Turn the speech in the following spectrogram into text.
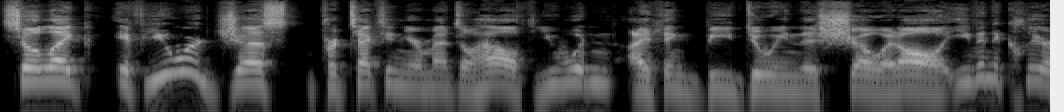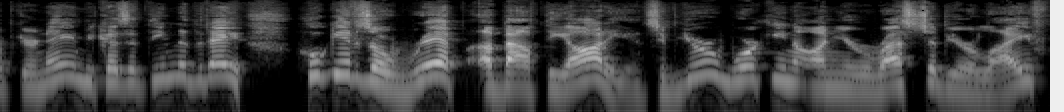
So, like, if you were just protecting your mental health, you wouldn't, I think, be doing this show at all, even to clear up your name, because at the end of the day, who gives a rip about the audience? If you're working on your rest of your life,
